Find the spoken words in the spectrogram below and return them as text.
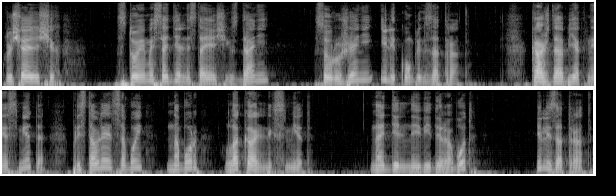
включающих стоимость отдельно стоящих зданий, сооружений или комплекс затрат. Каждая объектная смета представляет собой набор локальных смет на отдельные виды работ или затрат.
